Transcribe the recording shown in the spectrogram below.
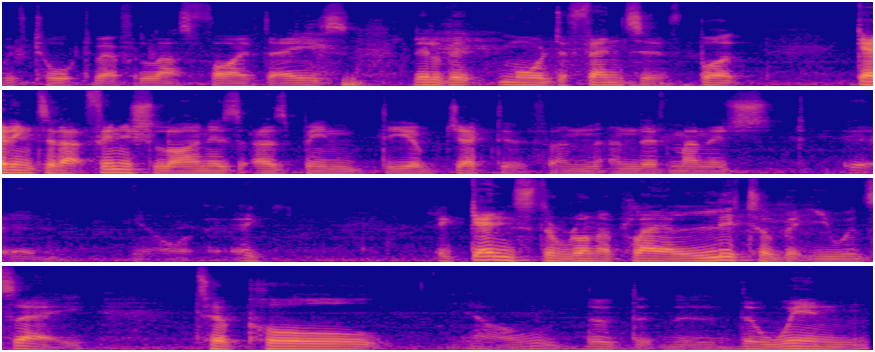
we've talked about for the last five days, a little bit more defensive, but getting to that finish line is, has been the objective, and, and they've managed, uh, you know, a, against the runner play a little bit, you would say, to pull, you know, the the, the, win,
